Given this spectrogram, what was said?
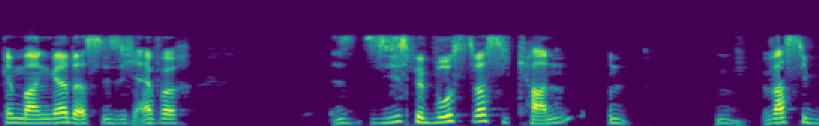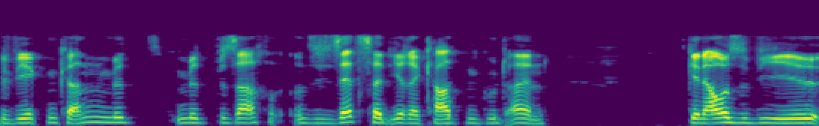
im Manga, dass sie sich einfach, sie ist bewusst, was sie kann und was sie bewirken kann mit, mit Sachen und sie setzt halt ihre Karten gut ein. Genauso wie,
